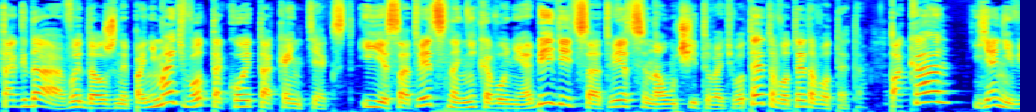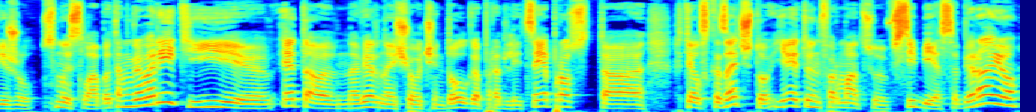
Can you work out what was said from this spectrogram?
тогда вы должны понимать вот такой-то контекст. И, соответственно, никого не обидеть, соответственно, учитывать вот это, вот это, вот это. Пока я не вижу смысла об этом говорить, и это, наверное, еще очень долго продлится. Я просто хотел сказать, что я эту информацию в себе собираю,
